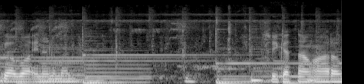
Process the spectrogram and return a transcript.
gawain na naman. Sikat na ang araw.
